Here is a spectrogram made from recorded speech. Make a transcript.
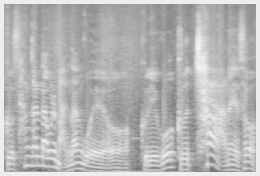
그 상간남을 만난 거예요. 그리고 그 차 안에서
